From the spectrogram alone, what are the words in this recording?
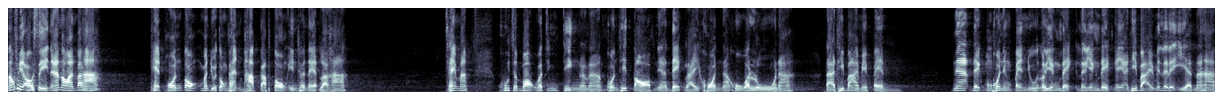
น้องฟิลเอาสี่แน่นอนปะคะเหตุผลตรงมันอยู่ตรงแผ่นพับกับตรงอินเทอร์เน็ตเหรอคะ ใช่ไหมครูจะบอกว่าจริงๆอะนะคนที่ตอบเนี่ยเด็กหลายคนนะครูว่ารู้นะ แต่อธิบายไม่เป็นเนี่ยเด็กบางคนยังเป็นอยู่ เรายังเด็กเรายังเด็กไงยังอธิบายไม่ละเอียดนะฮะ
